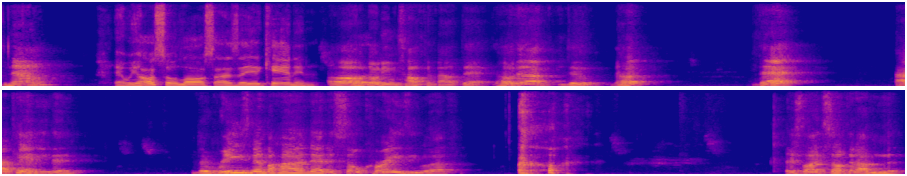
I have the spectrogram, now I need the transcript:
Now, And we also lost Isaiah Cannon. oh, don't even talk about that. Hold up, dude. That, that I can't even. The reasoning behind that is so crazy, left. It's like something I've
